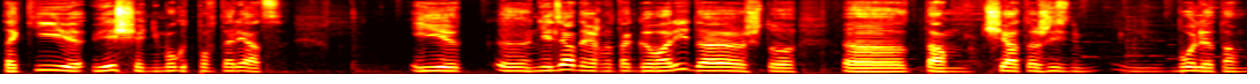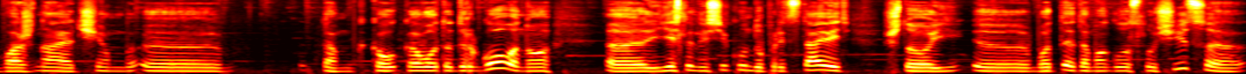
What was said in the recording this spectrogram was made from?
такие вещи, они могут повторяться. И э, нельзя, наверное, так говорить, да, что э, там чья-то жизнь более там важна, чем э, там кого-то другого, но э, если на секунду представить, что э, вот это могло случиться,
